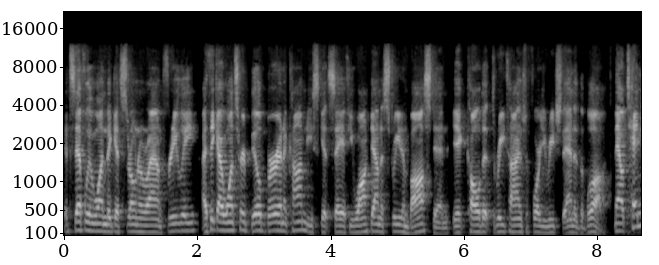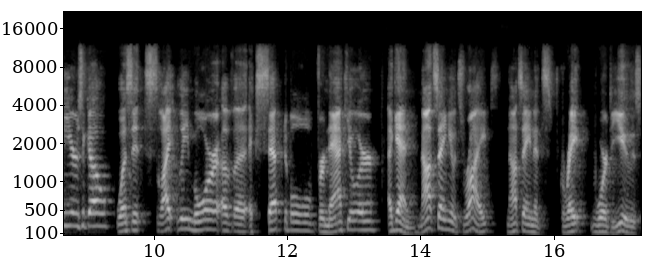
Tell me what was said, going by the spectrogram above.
it's definitely one that gets thrown around freely. I think I once heard Bill Burr in a comedy skit say if you walk down a street in Boston, it called it three times before you reach the end of the block. Now, 10 years ago, was it slightly more of an acceptable vernacular? Again, not saying it's right, not saying it's great word to use,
